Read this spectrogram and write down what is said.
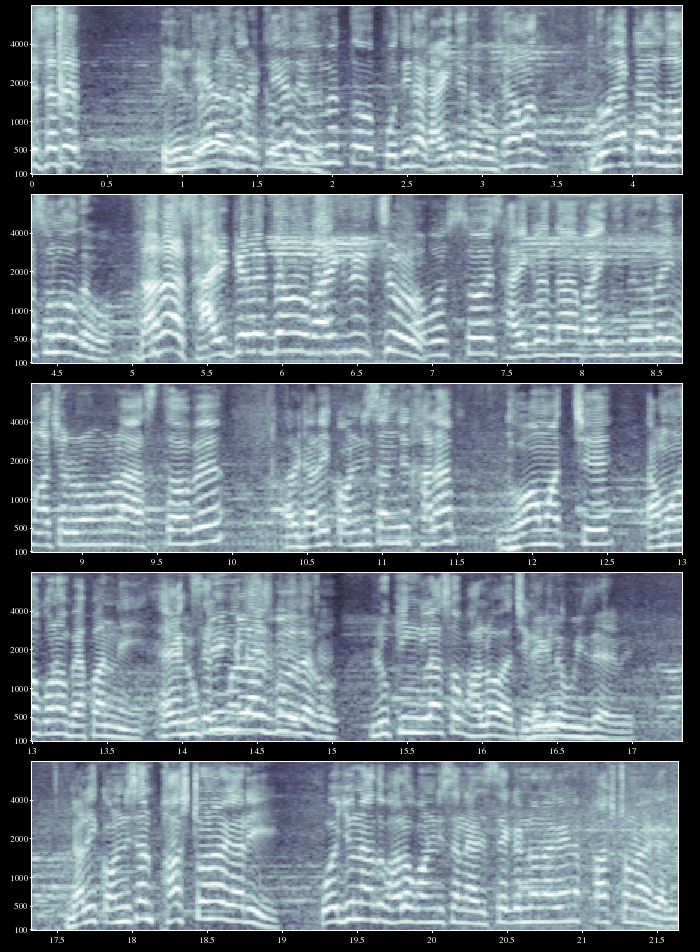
এর সাথে আর তেল হেলমেট তো প্রতিটা গাড়িতে দেবো। সে আমার দু হাজার টাকা লস হলেও দেবো। দাদা সাইকেলের দামে বাইক দিচ্ছ? অবশ্যই সাইকেলের দামে বাইক নিতে হলেই মাছের আসতে হবে। আর গাড়ির কন্ডিশন যে খারাপ ধোয়া মারছে এমনও কোনো ব্যাপার নেই। looking দেখো। লুকিং গ্লাসও ভালো আছে দেখলে বুঝতে পারবে। গাড়ির কন্ডিশন ফার্স্ট ওনার গাড়ি। ওই জন্য এত ভালো কন্ডিশনে আছে। সেকেন্ড ওনার গাড়ি না ফার্স্ট ওনার গাড়ি।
